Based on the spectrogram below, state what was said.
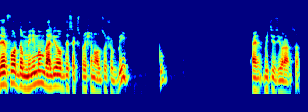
therefore the minimum value of this expression also should be 2 and which is your answer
